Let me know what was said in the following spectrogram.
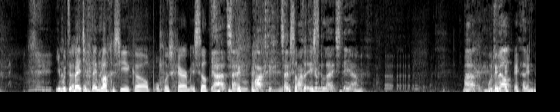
je moet een beetje glimlachen, zie ik eh, op, op een scherm. Is dat, Ja, het zijn, prachtig, het zijn Is dat- prachtige is- beleidstermen. Maar het moet wel... een-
